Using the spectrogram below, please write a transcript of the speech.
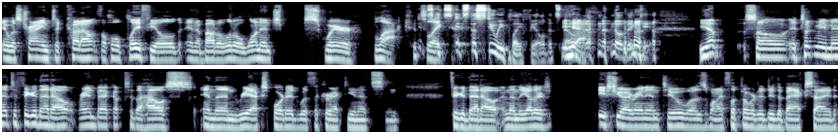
it was trying to cut out the whole playfield in about a little one inch square block. It's, It's, like, it's, it's the Stewie playfield. It's no, Yeah. no, no, no big deal. Yep. So it took me a minute to figure that out, ran back up to the house, and then re exported with the correct units and figured that out. And then the other issue I ran into was when I flipped over to do the backside,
